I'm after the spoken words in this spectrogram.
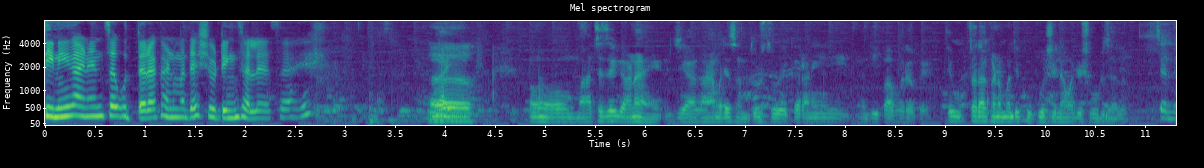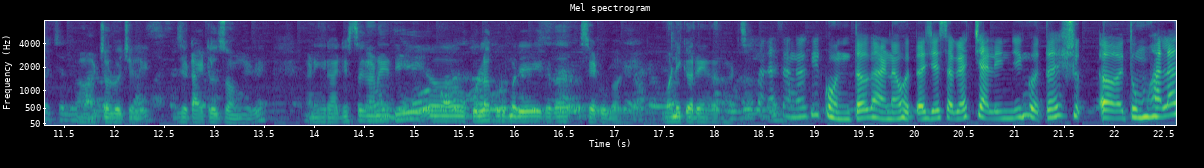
तिन्ही गाण्यांचं उत्तराखंडमध्ये शूटिंग झालं असं आहे? माझं जे गाणं आहे ज्या गाण्यामध्ये संतोष जोळेकर आणि दीपा परब आहे ते उत्तराखंडमध्ये कुकुचिनामध्ये शूट झालं. चलो चलो. अं, चलो चले जे टायटल सॉन्ग आहे ते. आणि राजेशचं गाणं आहे ते कोल्हापूरमध्ये त्याचा सेट उभा केला होता मणिकर्णिका घाटचं. मला सांगा की कोणतं गाणं होतं जे सगळ्यात चॅलेंजिंग होतं शू तुम्हाला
